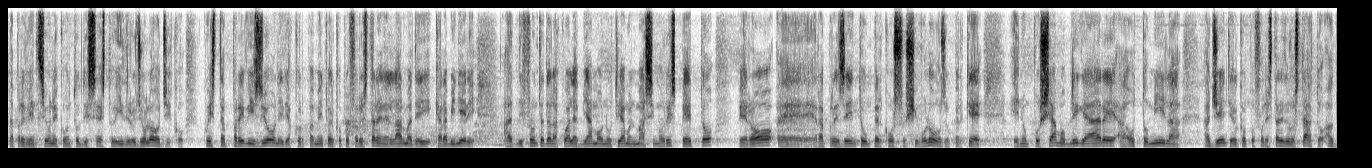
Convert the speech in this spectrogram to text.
la prevenzione contro il dissesto idrogeologico. Questa previsione di accorpamento del corpo forestale nell'arma dei carabinieri, di fronte della quale abbiamo, nutriamo il massimo rispetto, però eh, rappresenta un percorso scivoloso perché eh, non possiamo obbligare a 8.000 agenti del Corpo Forestale dello Stato ad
